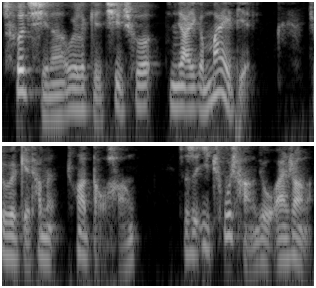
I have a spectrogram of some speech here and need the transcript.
车企呢，为了给汽车增加一个卖点，就会给他们装上导航，这是一出厂就安上了。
